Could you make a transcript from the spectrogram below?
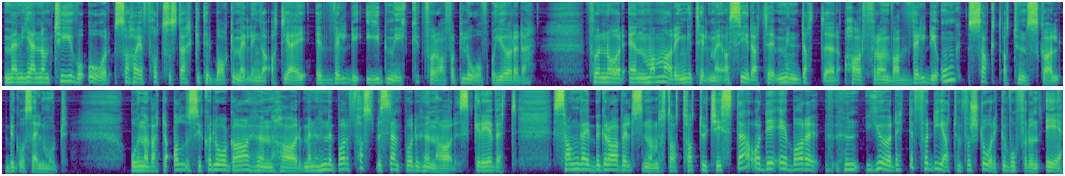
men gjennom 20 år så har jeg fått så sterke tilbakemeldinger at jeg er veldig ydmyk for å ha fått lov å gjøre det. For når en mamma ringer til meg og sier at min datter har fra hun var veldig ung sagt at hun skal begå selvmord, og hun har vært til alle psykologer, hun har, men hun er bare fast bestemt på det. Hun har skrevet sanger i begravelsen, hun har tatt, ut kiste, og det er bare Hun gjør dette fordi at hun forstår ikke hvorfor hun er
